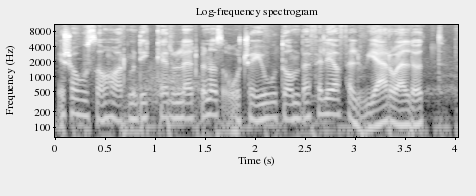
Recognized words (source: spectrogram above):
és a 23. kerületben az Ócsai úton befelé a felüljáró előtt.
